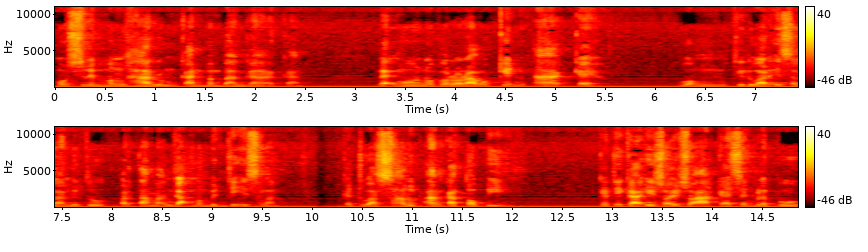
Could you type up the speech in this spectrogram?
Muslim mengharumkan, membanggakan. Lek ngono para rawakin akeh wong di luar Islam itu pertama enggak membenci Islam. Kedua salut angkat topi. Ketika iso-iso akeh sing mlebu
